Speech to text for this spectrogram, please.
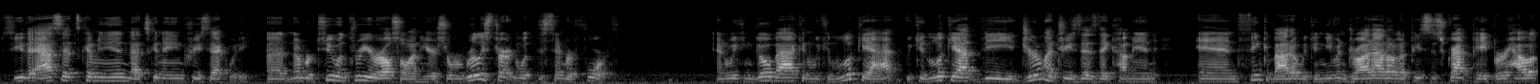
See the assets coming in, that's going to increase equity. Uh, number two and three are also on here. So we're really starting with December 4th and we can go back and we can look at we can look at the journal entries as they come in and think about it. We can even draw it out on a piece of scrap paper how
